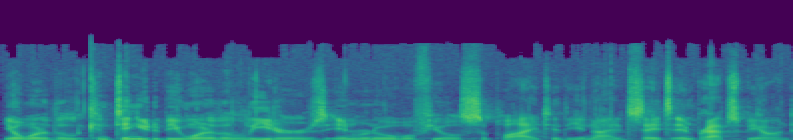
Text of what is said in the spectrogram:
you know, one of the continue to be one of the leaders in renewable fuels supply to the United States and perhaps beyond.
